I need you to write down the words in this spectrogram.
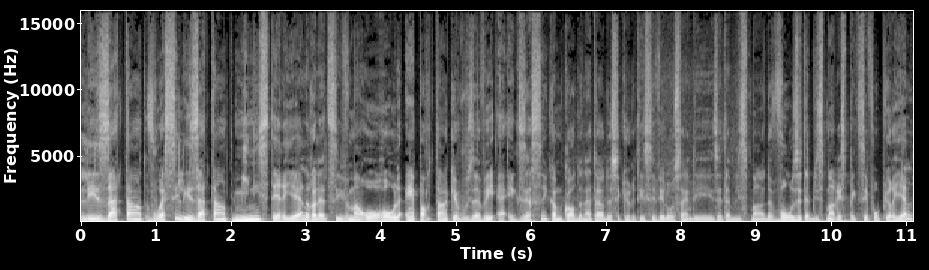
les attentes. Voici les attentes ministérielles relativement au rôle important que vous avez à exercer comme coordonnateur de sécurité civile au sein des établissements, de vos établissements respectifs au pluriel.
